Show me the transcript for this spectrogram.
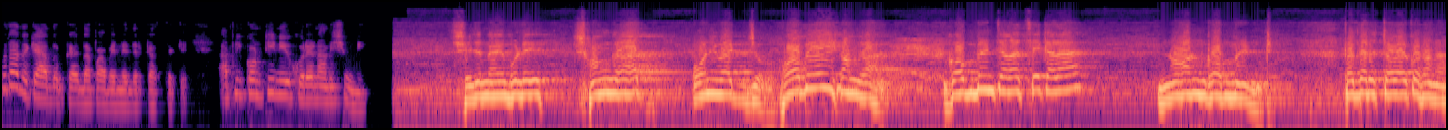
কোথা থেকে আদব কায়দা পাবেন এদের কাছ থেকে? আপনি কন্টিনিউ করেন আমি শুনি। সেজন্য আমি বলি সংঘাত অনিবার্য হবেই সংঘাত গভর্নমেন্ট চালাচ্ছে কারা নন গভর্নমেন্ট তাদের চলার কথা না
